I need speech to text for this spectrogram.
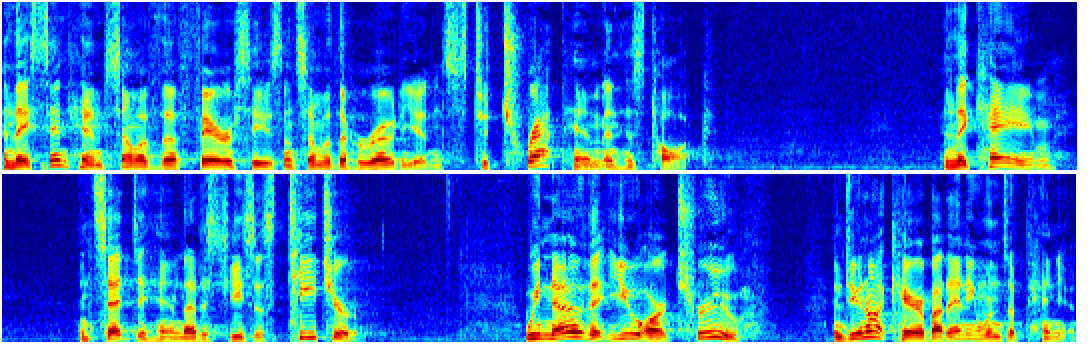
And they sent him some of the Pharisees and some of the Herodians to trap him in his talk. And they came and said to him, that is Jesus, Teacher, we know that you are true and do not care about anyone's opinion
